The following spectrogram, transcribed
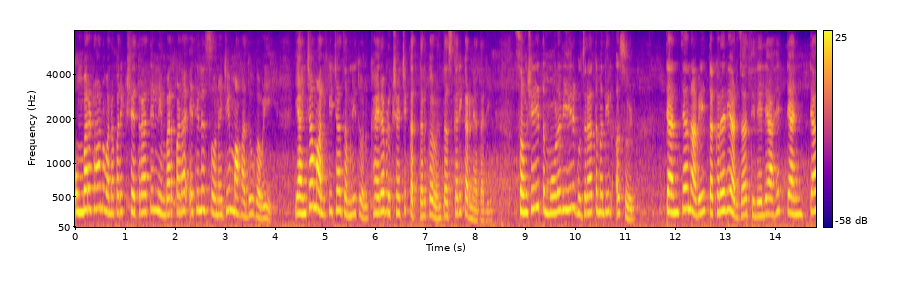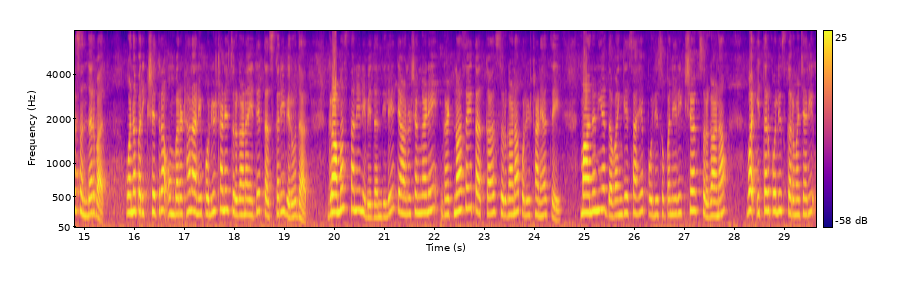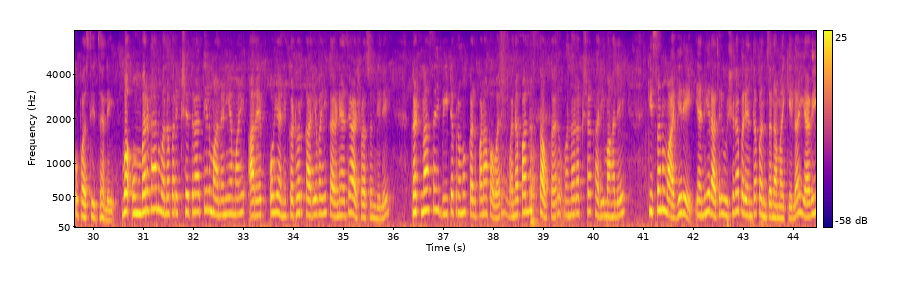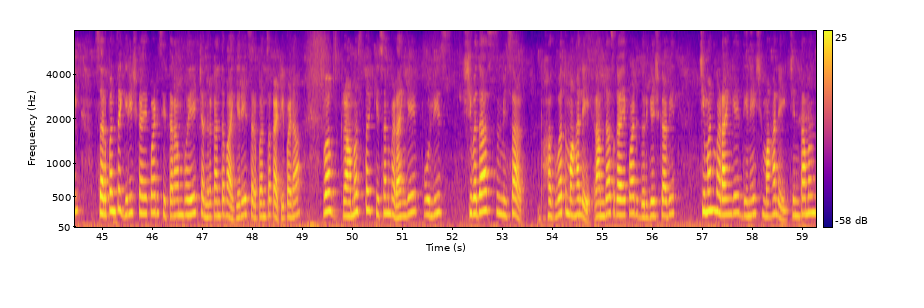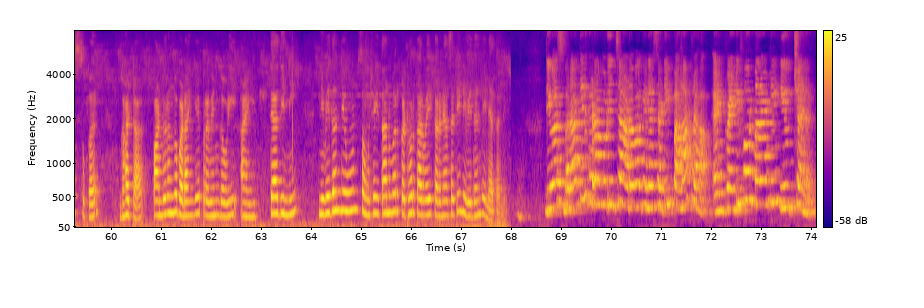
उंबरठाण वनपरिक्षेत्रातील निंबारपाडा येथील सोनजी महादू गवळी यांच्या मालकीच्या जमिनीतून खैर वृक्षाची कत्तल करून तस्करी करण्यात आली. संशयित मूळविहीर गुजरातमधील असून त्यांच्या नावे तक्रारी अर्जात दिलेले आहेत. त्यां त्या संदर्भात वनपरिक्षेत्र उंबरठाण आणि पोलीस ठाणे सुरगाणा येथे तस्करी विरोधात ग्रामस्थांनी निवेदन दिले. त्या अनुषंगाने घटनास्थळी तात्काळ सुरगाणा पोलीस ठाण्याचे माननीय दवंगे साहेब पोलीस उपनिरीक्षक सुरगाणा व इतर पोलीस कर्मचारी उपस्थित झाले व उंबरठाण वनपरिक्षेत्रातील माननीय माई आर एफ ओ यांनी कठोर कार्यवाही करण्याचे आश्वासन दिले. घटनास्थळी बीट प्रमुख कल्पना पवार वनपाल सावकार वनरक्षक हरी महाले किसन वाघेरे यांनी रात्री उशिरापर्यंत पंचनामा केला. यावेळी सरपंच गिरीश गायकवाड सीताराम भोये चंद्रकांत वाघेरे सरपंच काटीपाडा व ग्रामस्थ किसन भडांगे पोलीस शिवदास मिसाळ भागवत महाले रामदास गायकवाड दुर्गेश गावित चिमन भडांगे दिनेश महाले चिंतामण सुकर घाटा पांडुरंग भडांगे प्रवीण गवळी आणि इत्यादींनी निवेदन देऊन संशयितांवर कठोर कारवाई करण्यासाठी निवेदन देण्यात आले. दिवसभरातील घडामोडींचा आढावा घेण्यासाठी पाहत रहा N twenty four Marathi news channel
